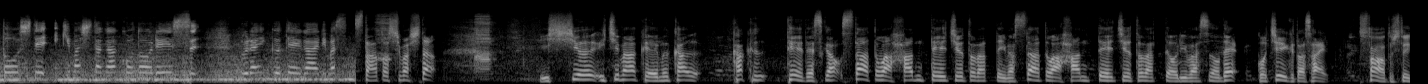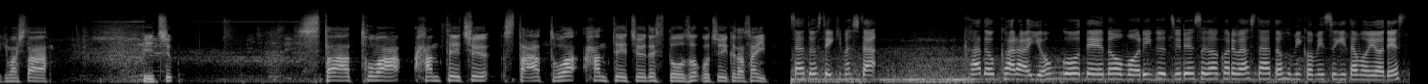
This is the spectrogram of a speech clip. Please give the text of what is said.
到していきましたがこのレースフライング艇があります。スタートしました。1周1マークへ向かう各艇ですがスタートは判定中となっています。スタートは判定中となっておりますのでご注意ください。スタートしていきました。1スタートは判定中。スタートは判定中です。どうぞご注意ください。スタートしていきました。角から4号艇の森口ですがこれはスタート踏み込みすぎた模様です。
